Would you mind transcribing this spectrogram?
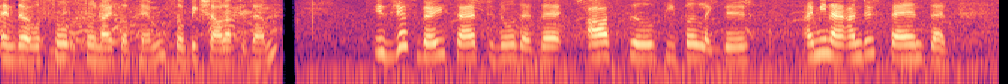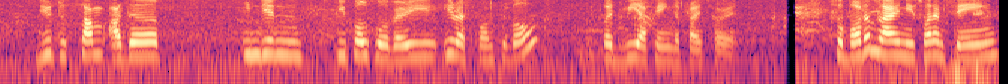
and that was so so nice of him. So big shout out to them. It's just very sad to know that there are still people like this. I mean i understand that due to some other indian people who are very irresponsible but we are paying the price for it. So bottom line is what i'm saying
